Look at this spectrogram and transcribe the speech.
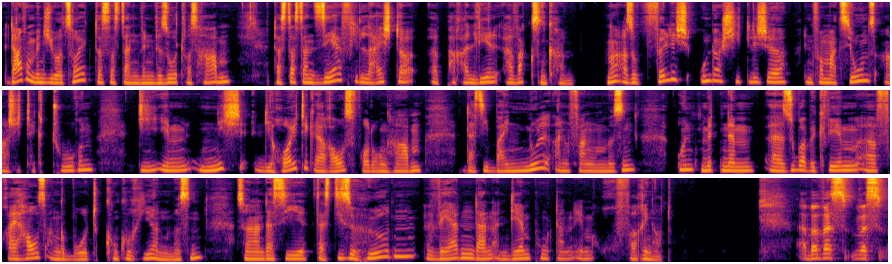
davon bin ich überzeugt, dass das dann, wenn wir so etwas haben, dass das dann sehr viel leichter äh, parallel erwachsen kann. Ne? Also völlig unterschiedliche Informationsarchitekturen, die eben nicht die heutige Herausforderung haben, dass sie bei Null anfangen müssen und mit einem äh, super bequemen äh, Freihausangebot konkurrieren müssen, sondern dass sie, dass diese Hürden werden dann an dem Punkt dann eben auch verringert. Aber was, was,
